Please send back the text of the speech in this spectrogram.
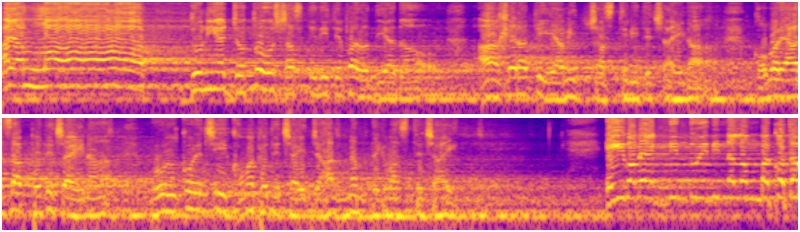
আয় আল্লাহ দুনিয়া যত শাস্তি দিতে পারো, দিয়া দাও। আখেরাতে আমি শাস্তি নিতে চাই না। কবরে আজাব পেতে চাই না। ভুল করেছি, ক্ষমা পেতে চাই, জাহান্নাম থেকে বাঁচতে চাই। এইভাবে একদিন, দুই দিন না লম্বা কথা।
